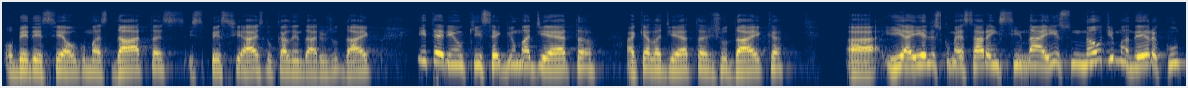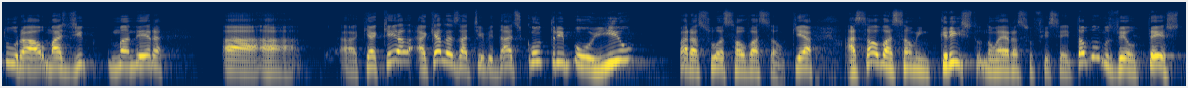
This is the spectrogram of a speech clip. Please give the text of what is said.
obedecer algumas datas especiais do calendário judaico e teriam que seguir uma dieta aquela dieta judaica. Ah, e aí eles começaram a ensinar isso não de maneira cultural, mas de maneira ah, ah, que aquela, aquelas atividades contribuíam para a sua salvação, que a, a salvação em Cristo não era suficiente. Então vamos ver o texto,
